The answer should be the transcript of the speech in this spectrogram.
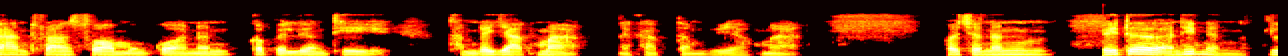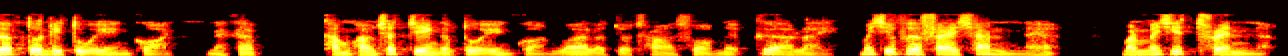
การ transform องค์กรนั้นก็เป็นเรื่องที่ทำได้ยากมากนะครับทำได้ยากมาก เพราะฉะนั้น leader อันที่หนึ่งเริ่มต้นที่ตัวเองก่อนนะครับทำความชัดเจนกับตัวเองก่อนว่าเราจะ transform เนี่ยเพื่ออะไร ไม่ใช่เพื่อแฟชั่นนะฮะมันไม่ใช่เทรนด์อะ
